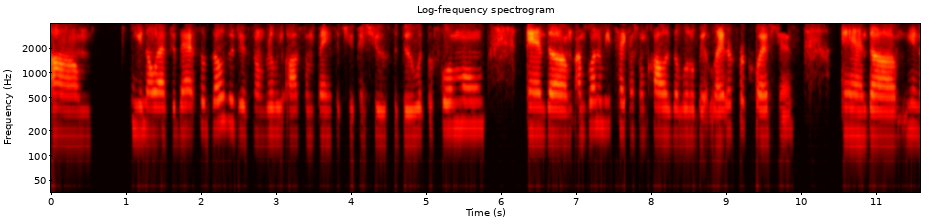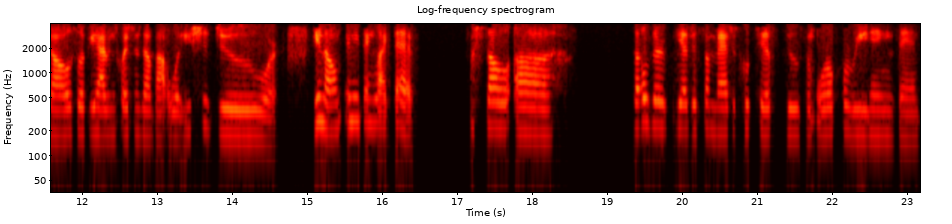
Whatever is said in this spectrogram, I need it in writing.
Um, you know, after that. So those are just some really awesome things that you can choose to do with the full moon. And um, I'm going to be taking some callers a little bit later for questions. And, um, you know, so if you have any questions about what you should do or, you know, anything like that. So, uh, those are yeah just some magical tips do some oracle readings and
